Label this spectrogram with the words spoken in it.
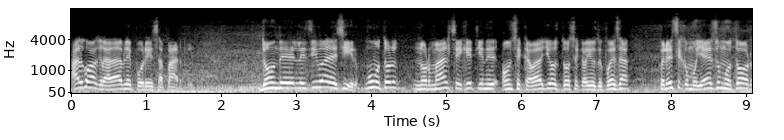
Algo agradable por esa parte. Donde les iba a decir, un motor normal CG tiene 11 caballos, 12 caballos de fuerza, pero este como ya es un motor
